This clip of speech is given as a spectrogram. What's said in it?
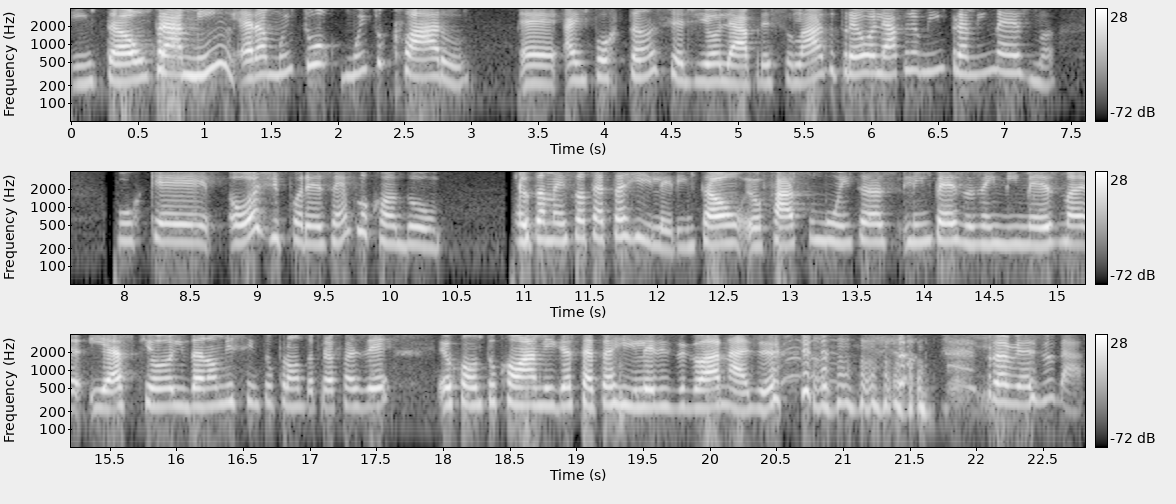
Então, para mim, era muito, muito claro é, a importância de olhar para esse lado, para eu olhar para mim, para mim mesma. Porque hoje, por exemplo, quando eu também sou teta healer, então eu faço muitas limpezas em mim mesma e as que eu ainda não me sinto pronta para fazer, eu conto com amigas teta healers igual a Nádia para me ajudar.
